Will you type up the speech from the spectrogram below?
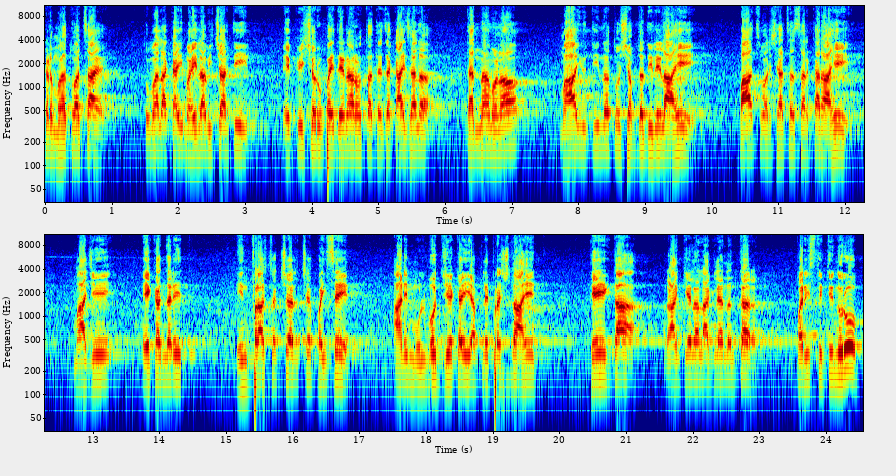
कडे महत्वाचं आहे. तुम्हाला काही महिला विचारतील एकवीसशे रुपये देणार होता त्याचं काय झालं? त्यांना म्हणा महायुतीनं तो शब्द दिलेला आहे पाच वर्षाचं सरकार आहे. माझी एकंदरीत इन्फ्रास्ट्रक्चरचे पैसे आणि मूलभूत जे काही आपले प्रश्न आहेत ते एकदा रांकेला लागल्यानंतर परिस्थितीनुरूप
